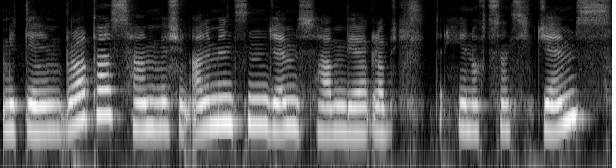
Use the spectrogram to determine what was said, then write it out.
mit dem Brawl Pass haben wir schon alle Münzen. Gems haben wir, glaube ich, hier noch 20 Gems.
